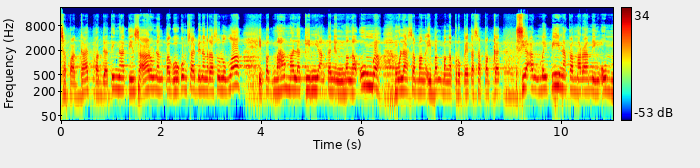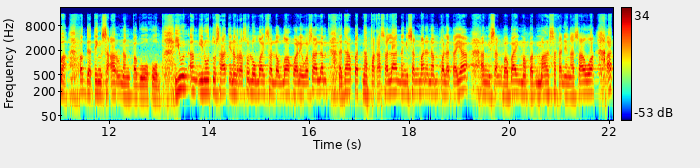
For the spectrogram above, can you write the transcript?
sapagkat pagdating natin sa araw ng paghukom, sabi ng Rasulullah, ipagmamalaki niya ang kanyang mga umma mula sa mga ibang mga propeta sapagkat siya ang may pinakamaraming umma pagdating sa araw ng paghukom. Yun ang inutos sa atin ng Rasulullah sallallahu alaihi wasallam na dapat napakasalan ng isang mananampalataya ang isang babaeng mapagmahal sa kanyang asawa at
